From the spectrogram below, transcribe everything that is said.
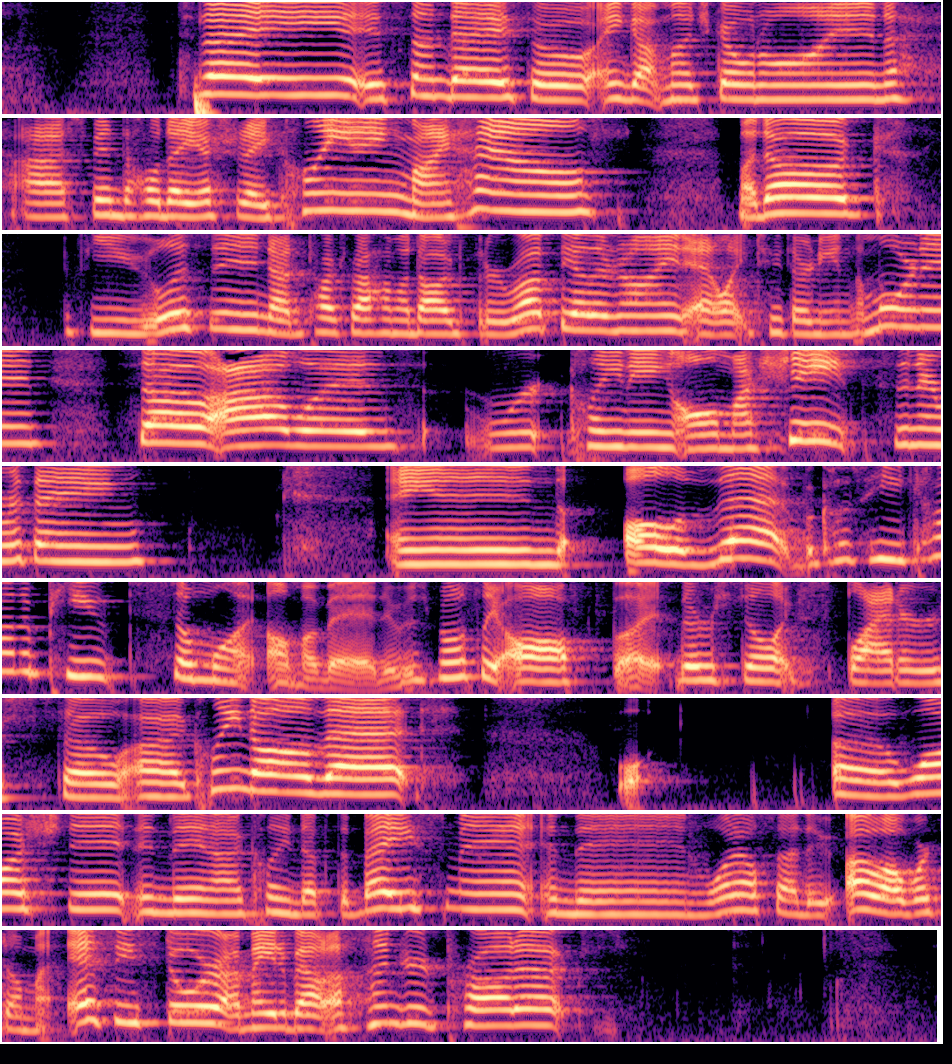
today is Sunday, so I ain't got much going on. I spent the whole day yesterday cleaning my house, my dog if you listened, I talked about how my dog threw up the other night at like 2:30 in the morning. So I was re- cleaning all my sheets and everything and all of that because he kind of puked somewhat on my bed. It was mostly off, but there were still like splatters. So I cleaned all of that uh, washed it and then I cleaned up the basement and then what else I do? Oh, I worked on my Etsy store. I made about a hundred products.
